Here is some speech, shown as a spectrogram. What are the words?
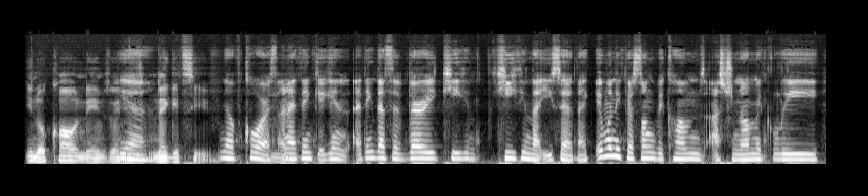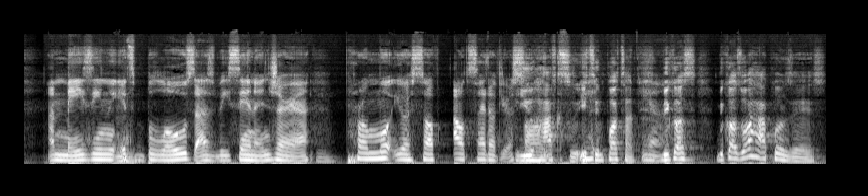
you know call names when Yeah. it's negative. No, of course, Mm. and I think again, I think that's a very key key thing that you said. Like, even if your song becomes astronomically amazing, Mm. it blows, as we say in Nigeria. Promote yourself outside of your song. You have to. It's important Yeah. because because what happens is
